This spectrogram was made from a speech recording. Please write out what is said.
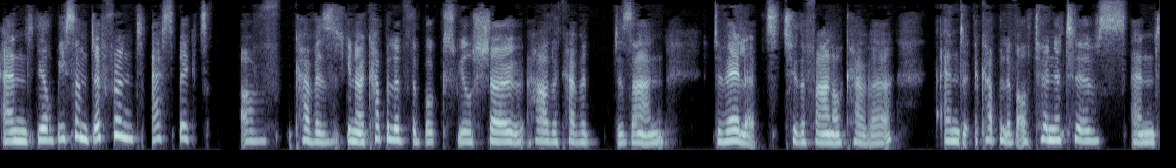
and there'll be some different aspects of covers. You know, a couple of the books we'll show how the cover design developed to the final cover, and a couple of alternatives. And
